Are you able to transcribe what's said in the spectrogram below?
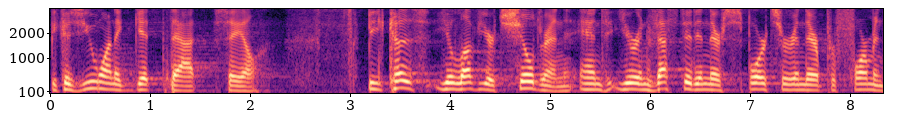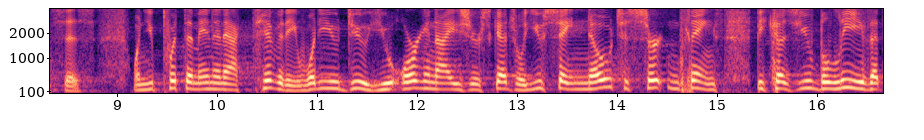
because you want to get that sale because you love your children and you're invested in their sports or in their performances. When you put them in an activity, what do you do? You organize your schedule. You say no to certain things because you believe that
